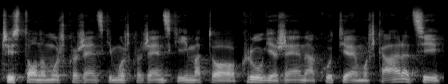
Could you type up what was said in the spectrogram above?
Čisto ono muško-ženski, muško-ženski, ima to krug je žena, kutija je muškarac i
